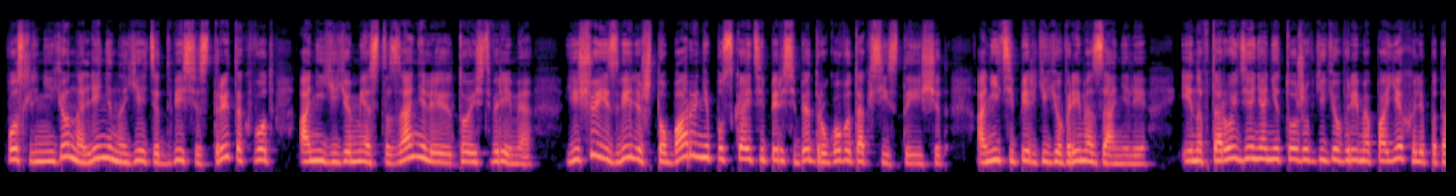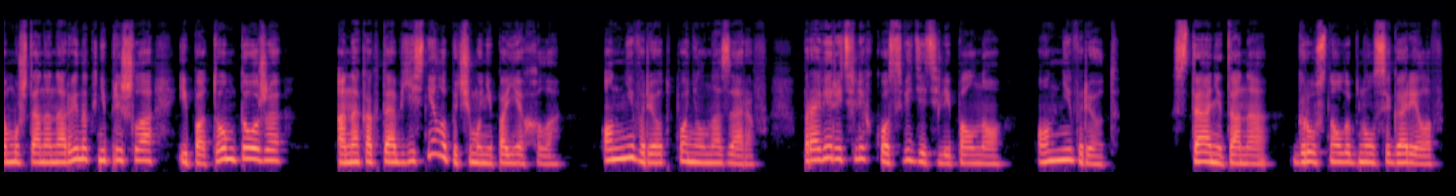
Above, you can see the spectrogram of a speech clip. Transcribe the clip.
После нее на Ленина ездят две сестры, так вот, они ее место заняли, то есть время. Еще извили, что барыня пускай теперь себе другого таксиста ищет. Они теперь ее время заняли. И на второй день они тоже в ее время поехали, потому что она на рынок не пришла, и потом тоже. Она как-то объяснила, почему не поехала? Он не врет, понял Назаров. Проверить легко, свидетелей полно. Он не врет. «Станет она», — грустно улыбнулся Горелов.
